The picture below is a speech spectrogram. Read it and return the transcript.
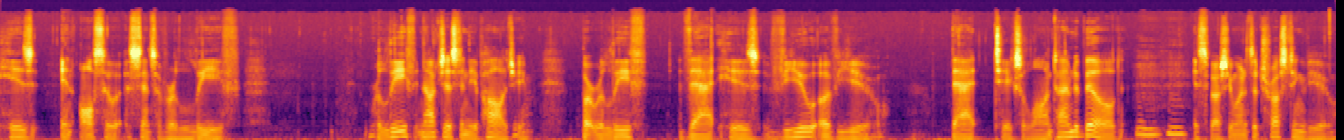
his and also a sense of relief. Relief not just in the apology but relief that his view of you that takes a long time to build mm-hmm. especially when it's a trusting view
